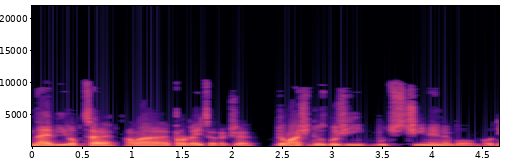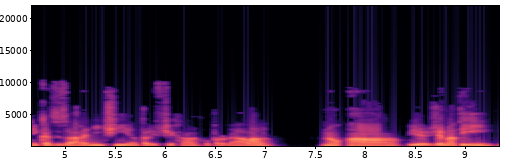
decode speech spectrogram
ne výrobce, ale prodejce, takže dováží to zboží buď z Číny nebo od někať ze zahraničí a tady v Čechách ho prodává. No a je ženatý,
